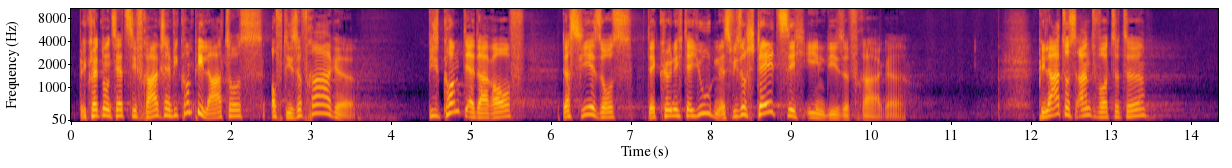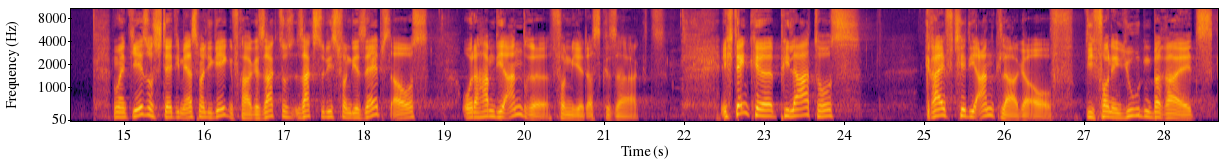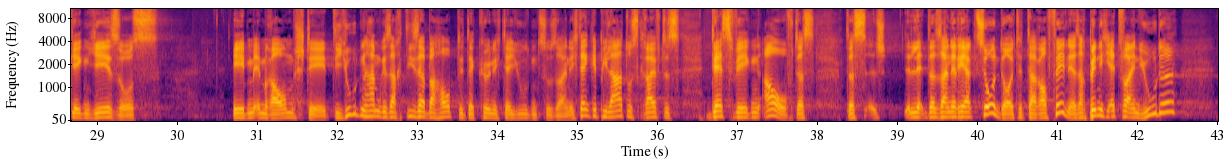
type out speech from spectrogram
Wir könnten uns jetzt die Frage stellen, wie kommt Pilatus auf diese Frage? Wie kommt er darauf, dass Jesus der König der Juden ist. Wieso stellt sich ihm diese Frage? Pilatus antwortete, Moment, Jesus stellt ihm erstmal die Gegenfrage, sagst du, sagst du dies von dir selbst aus oder haben die andere von mir das gesagt? Ich denke, Pilatus greift hier die Anklage auf, die von den Juden bereits gegen Jesus eben im Raum steht. Die Juden haben gesagt, dieser behauptet, der König der Juden zu sein. Ich denke, Pilatus greift es deswegen auf, dass, dass, dass seine Reaktion deutet darauf hin. Er sagt, bin ich etwa ein Jude?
